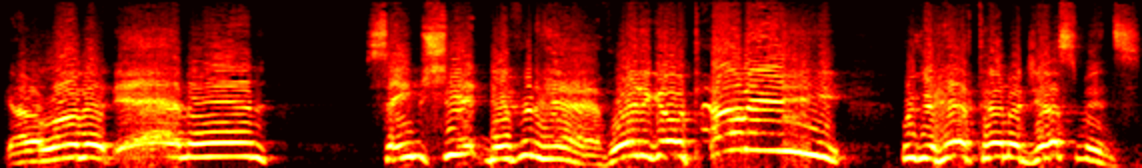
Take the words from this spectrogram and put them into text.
Gotta love it. Yeah, man. Same shit, different half. Way to go, Tommy! With your halftime adjustments.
